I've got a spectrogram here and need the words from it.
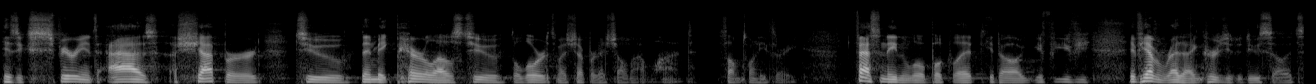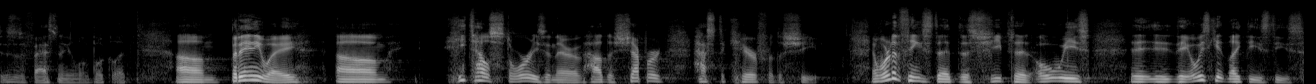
his experience as a shepherd to then make parallels to the Lord is my shepherd, I shall not want. Psalm 23. Fascinating little booklet. You know, if you, if you, if you haven't read it, I encourage you to do so. It's, this is a fascinating little booklet. Um, but anyway, um, he tells stories in there of how the shepherd has to care for the sheep. And one of the things that the sheep that always, they always get like these, these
